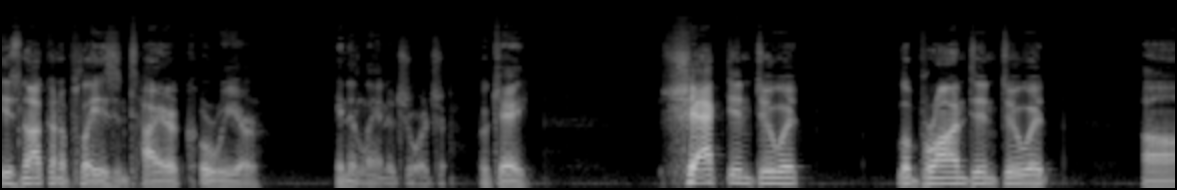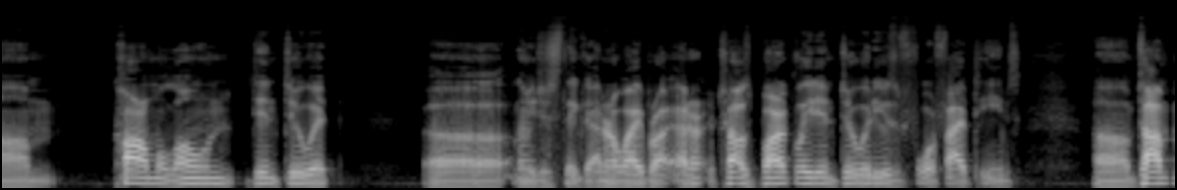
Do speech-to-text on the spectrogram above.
is not going to play his entire career in Atlanta, Georgia. Okay, Shaq didn't do it. LeBron didn't do it. Um, Karl Malone didn't do it. Uh, let me just think. I don't know why I brought. I don't. Charles Barkley didn't do it. He was at four or five teams. Um, Dom,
